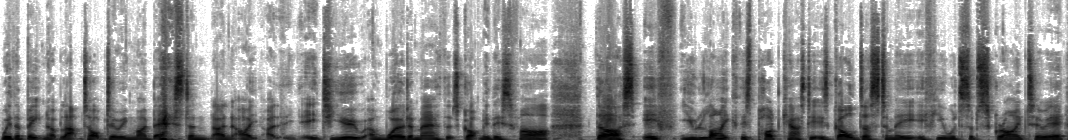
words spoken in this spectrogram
with a beaten up laptop doing my best, and and I, I it's you and word of mouth that's got me this far. Thus, if you like this podcast, it is gold dust to me if you would subscribe to it,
